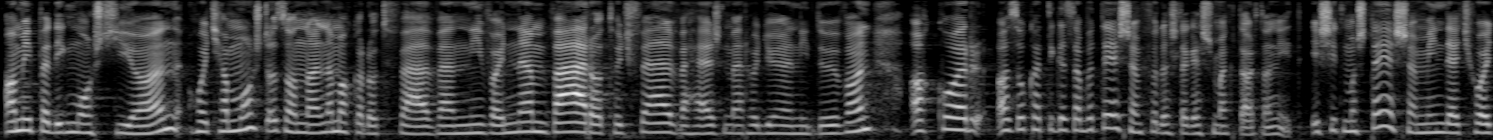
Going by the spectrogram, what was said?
ami pedig most jön, hogyha most azonnal nem akarod felvenni, vagy nem várod, hogy felvehesd, mert hogy olyan idő van, akkor azokat igazából teljesen fölösleges megtartani. És itt most teljesen mindegy, hogy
